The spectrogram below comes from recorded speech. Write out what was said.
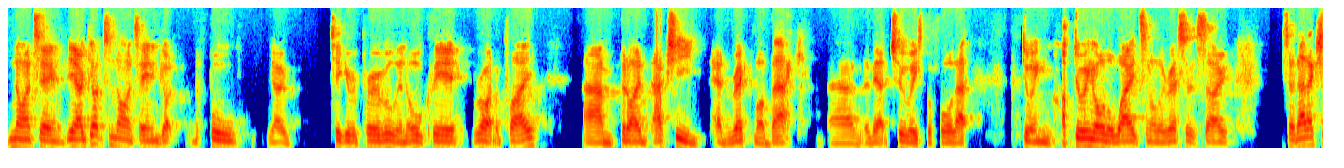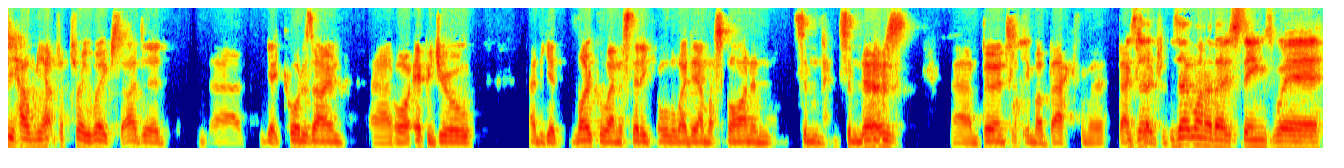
19. Yeah, I got to 19 and got the full, you know, tick of approval and all clear, right to play. Um, but I actually had wrecked my back uh, about two weeks before that, doing doing all the weights and all the rest of it. So, so that actually held me out for three weeks. So I had to uh, get cortisone uh, or epidural. I had to get local anaesthetic all the way down my spine and some some nerves um, burnt in my back from a back is that. Is that one of those things where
